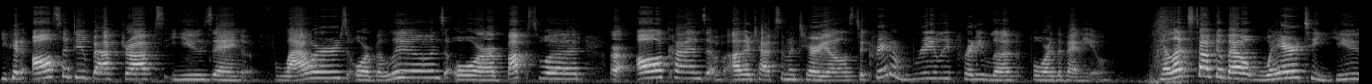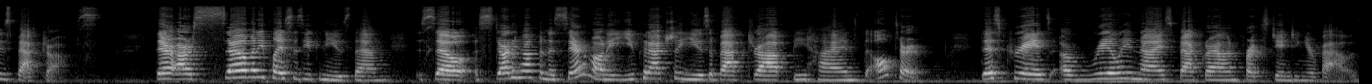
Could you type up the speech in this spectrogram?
You can also do backdrops using flowers or balloons or boxwood or all kinds of other types of materials to create a really pretty look for the venue. Now let's talk about where to use backdrops. There are so many places you can use them. So starting off in the ceremony, you could actually use a backdrop behind the altar. This creates a really nice background for exchanging your vows.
